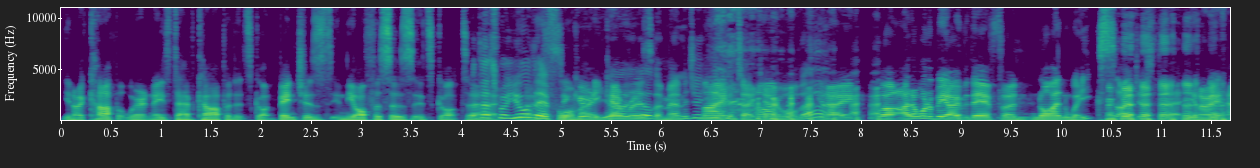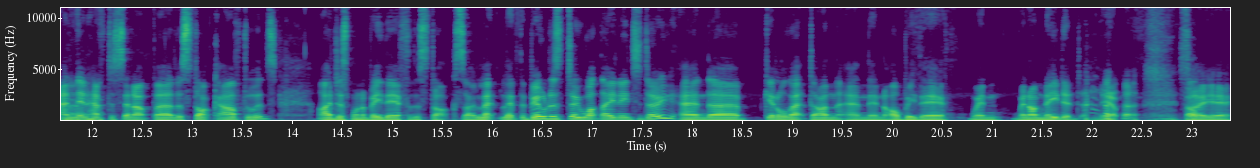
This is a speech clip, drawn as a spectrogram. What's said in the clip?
you know carpet where it needs to have carpet. It's got benches in the offices. It's got. Uh, But that's what you you're know, there for, security mate. You're, cameras. you're the manager. Mate, you can take care of all that. you know, well, I don't want to be over there for nine weeks. I just, uh, you know, and then have to set up uh, the stock afterwards. I just want to be there for the stock. So let let the builders do what they need to do and uh, get all that done, and then I'll be there when when I'm needed. Yep. so Oh. yeah,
